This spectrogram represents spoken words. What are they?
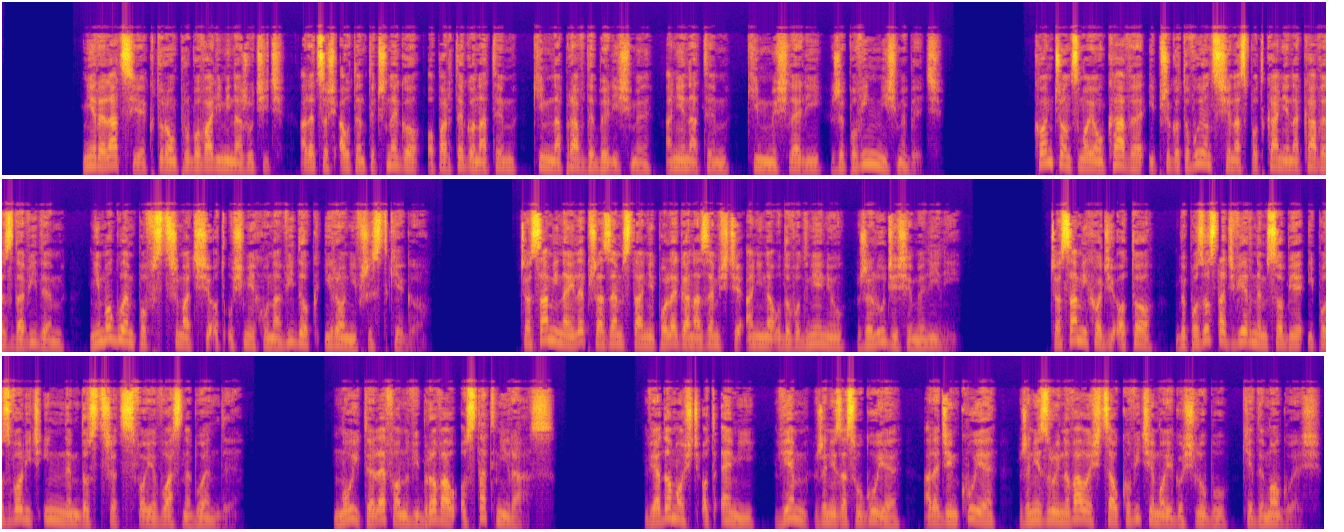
Nie relację, którą próbowali mi narzucić, ale coś autentycznego, opartego na tym, kim naprawdę byliśmy, a nie na tym, kim myśleli, że powinniśmy być. Kończąc moją kawę i przygotowując się na spotkanie na kawę z Dawidem, nie mogłem powstrzymać się od uśmiechu na widok ironii wszystkiego. Czasami najlepsza zemsta nie polega na zemście ani na udowodnieniu, że ludzie się mylili. Czasami chodzi o to, by pozostać wiernym sobie i pozwolić innym dostrzec swoje własne błędy. Mój telefon wibrował ostatni raz. Wiadomość od Emi, wiem, że nie zasługuję, ale dziękuję, że nie zrujnowałeś całkowicie mojego ślubu, kiedy mogłeś.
